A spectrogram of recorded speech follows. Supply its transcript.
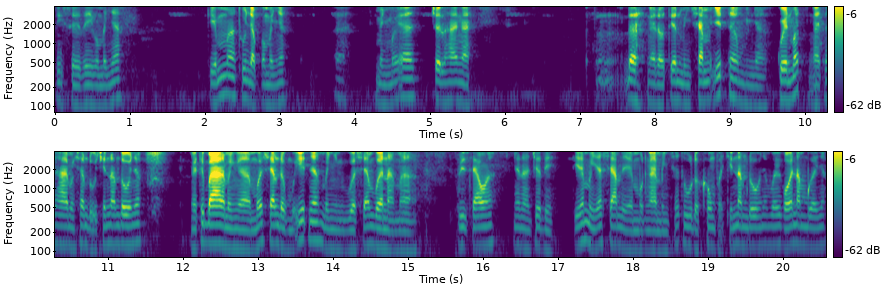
lịch sử gì của mình nhá? Kiếm thu nhập của mình nhá mình mới chơi là hai ngày. Đây ngày đầu tiên mình xem ít mình ờ, quên mất. Ngày thứ hai mình xem đủ trên 5 đô nhá. Ngày thứ ba là mình ờ, mới xem được một ít nhá. Mình vừa xem vừa làm à, video nên là chưa thì tí nữa mình sẽ xem thì một ngày mình sẽ thu được 0,95 đô nhá với gói 50 nhá.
